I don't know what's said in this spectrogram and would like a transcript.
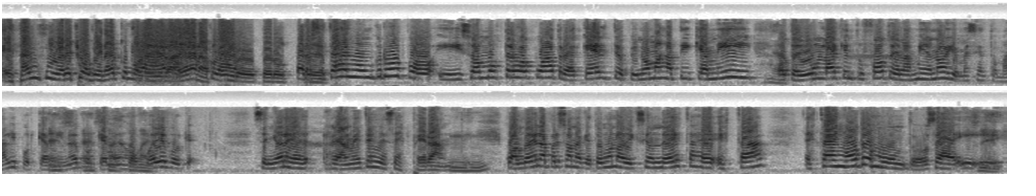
Está en su derecho a opinar como le dé la gana, pero... Pero, pero si eh, estás en un grupo y somos tres o cuatro y aquel te opinó más a ti que a mí, o te dio un like en tu foto y en las mías no, yo me siento mal y porque a mí no, y porque me dejó fuera y porque... Señores, realmente es desesperante. Cuando hay una persona que toma una adicción de estas, eh, está está en otro mundo. O sea, y,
